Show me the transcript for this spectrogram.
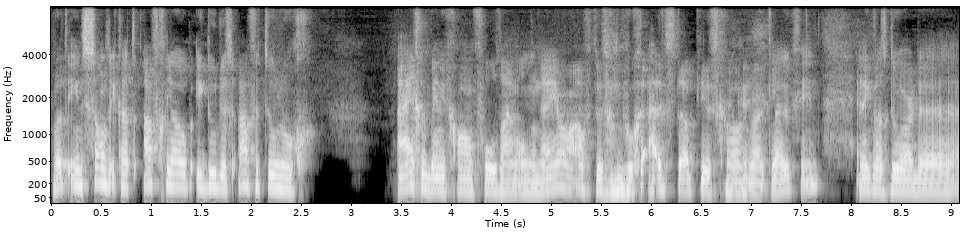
Wat interessant, ik had afgelopen, ik doe dus af en toe nog eigenlijk ben ik gewoon fulltime ondernemer, maar af en toe doe ik nog uitstapjes gewoon wat ik leuk vind. En ik was door de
